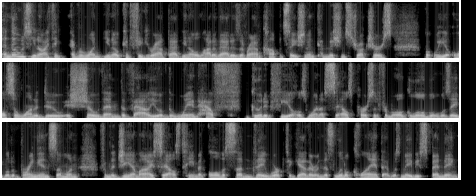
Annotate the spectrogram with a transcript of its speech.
And those, you know, I think everyone, you know, can figure out that, you know, a lot of that is around compensation and commission structures. But what you also want to do is show them the value of the win, how f- good it feels when a salesperson from All Global was able to bring in someone from the GMI sales team, and all of a sudden they work together. And this little client that was maybe spending,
